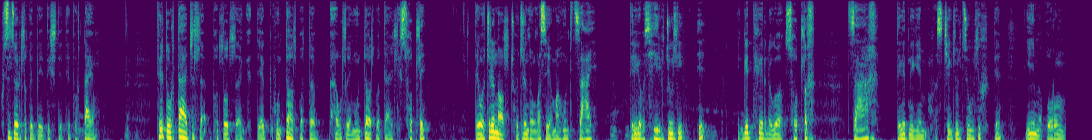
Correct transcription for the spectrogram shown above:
хүсэл зориг гэд байдаг шүү дээ тий дуртай юм тэр дуртай ажил болвол ингээд яг хүнтэй холбоотой байгууллагын хүнтэй холбоотой ажлыг судлаа. Тэгээ учрыг нь олж хужрын тунгаасан юм а хүнд заая. Тэрийг бас хэрэгжүүлээ тий. Ингээд тэгэхээр нөгөө судлах, заах, тэгээд нэг юм бас чиглүүл зөвлөх тий. Ийм гурван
